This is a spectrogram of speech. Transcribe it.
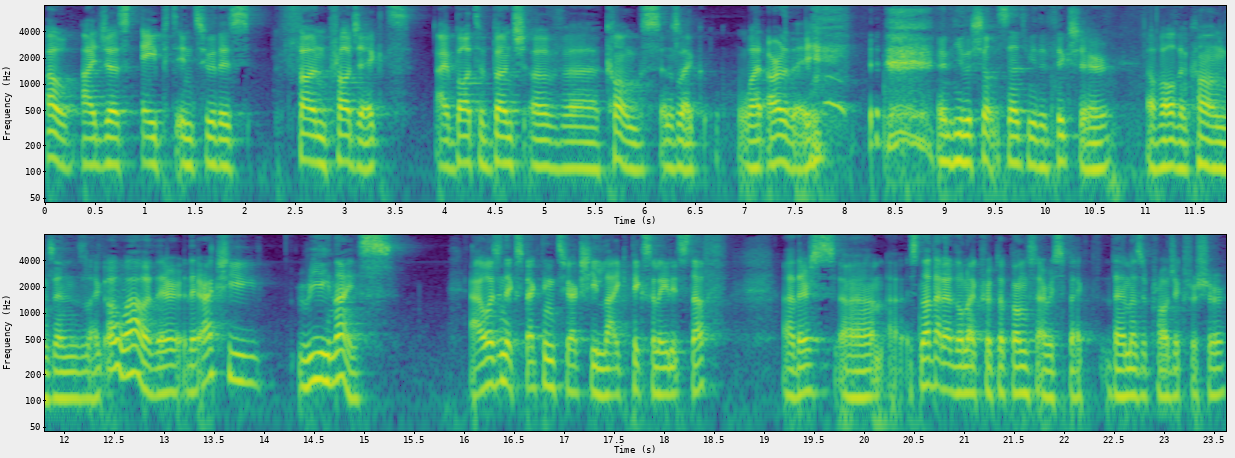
oh, I just aped into this fun project. I bought a bunch of uh, Kongs and I was like, what are they? and he sent me the picture of all the Kongs and was like, oh wow, they're they're actually really nice. I wasn't expecting to actually like pixelated stuff. Uh, there's um, it's not that I don't like CryptoPunks. I respect them as a project for sure,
